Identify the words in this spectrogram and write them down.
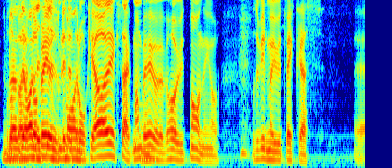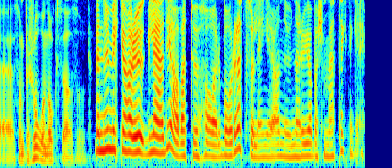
Du behövde då, ha då lite blir det som lite utmaning. tråkigt. Ja, exakt. Man behöver ha utmaning och, och så vill man ju utvecklas eh, som person också. Alltså. Men hur mycket har du glädje av att du har borrat så länge då, nu när du jobbar som mättekniker?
